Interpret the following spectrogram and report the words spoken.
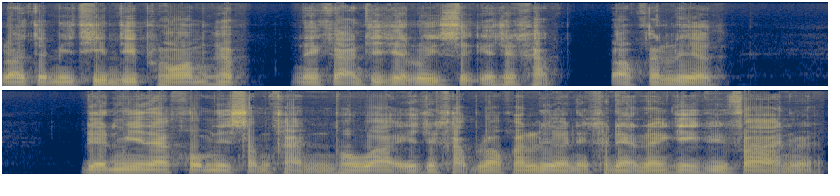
เราจะมีทีมที่พร้อมครับ ในการที่จะลุยศึกเอเชียคัพรอบคัดเลือก เดือนมีนาคมนี่สำคัญเพราะว่าเอเชียคัพรอบคัดเลือกเนี่ยคะแนนแรงกิ้งฟีฟ่าเนี่ย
